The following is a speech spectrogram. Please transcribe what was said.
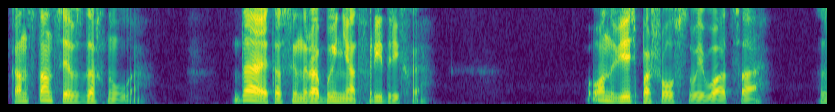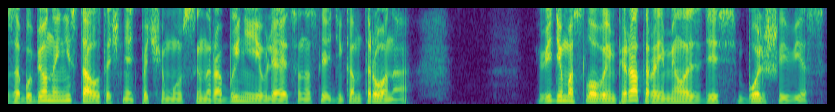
Констанция вздохнула. «Да, это сын рабыни от Фридриха». Он весь пошел в своего отца. Забубенный не стал уточнять, почему сын рабыни является наследником трона — Видимо, слово императора имело здесь больший вес,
